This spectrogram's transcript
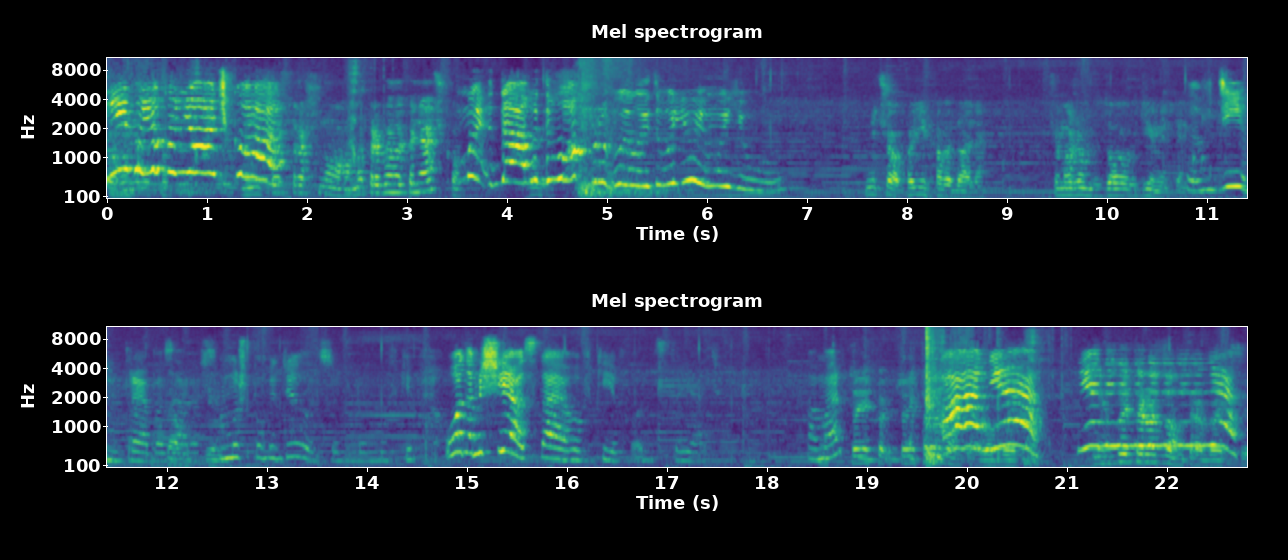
Ні, моя конячка! Нічого страшного. Ми прибили конячку? Ми, да, ми двох пробили, твою, і мою. Нічого, поїхали далі. Чи можемо в, дім іти? В дім треба зараз. в дім. Ну ми ж победили цих блін, вовків. О, там ще стая вовків от стоять. А То їх, мертві? то їх А, ні! ні! Їх бити разом треба, якщо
